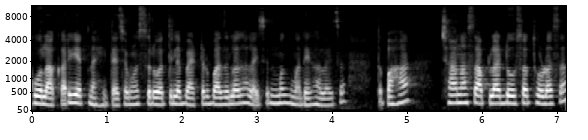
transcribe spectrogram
गोलाकार येत नाही. त्याच्यामुळे सुरुवातीला बॅटर बाजूला घालायचं आणि मग मध्ये घालायचं. तर पहा छान असा आपला डोसा थोडासा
